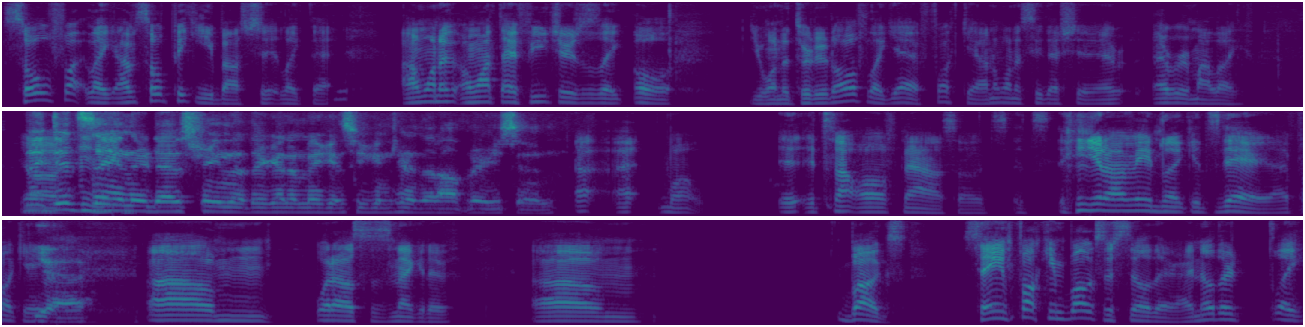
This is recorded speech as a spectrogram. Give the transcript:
So fu- like I'm so picky about shit like that. I want to, I want that feature. It's like, oh, you want to turn it off? Like, yeah, fuck yeah, I don't want to see that shit ever, ever in my life. They Uh, did say in their dev stream that they're gonna make it so you can turn that off very soon. I, well, it, it's not off now, so it's it's you know what I mean. Like it's there. I fucking hate it. Yeah. Um, what else is negative? Um, bugs. Same fucking bugs are still there. I know they're like,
